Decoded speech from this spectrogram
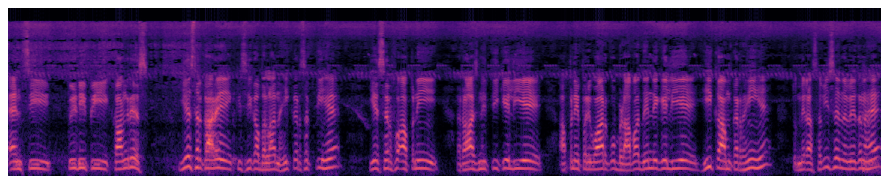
एनसी, पीडीपी, कांग्रेस, ये सरकारें किसी का भला नहीं कर सकती हैं। ये सिर्फ़ अपनी राजनीति के लिए, अपने परिवार को बढ़ावा देने के लिए ही काम कर रही हैं। तो मेरा सभी से निवेदन है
